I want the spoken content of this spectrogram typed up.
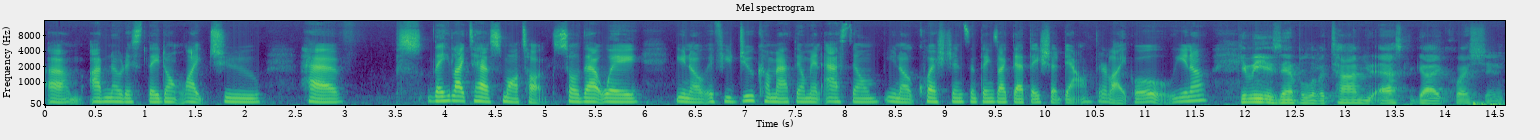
Um, I've noticed they don't like to have. They like to have small talk, so that way, you know, if you do come at them and ask them, you know, questions and things like that, they shut down. They're like, oh, you know. Give me an example of a time you ask a guy a question,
